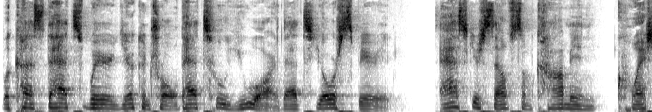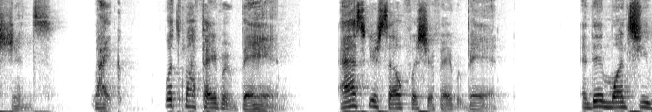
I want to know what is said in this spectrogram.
because that's where your control, that's who you are, that's your spirit. Ask yourself some common questions like, what's my favorite band? Ask yourself, what's your favorite band? And then once you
